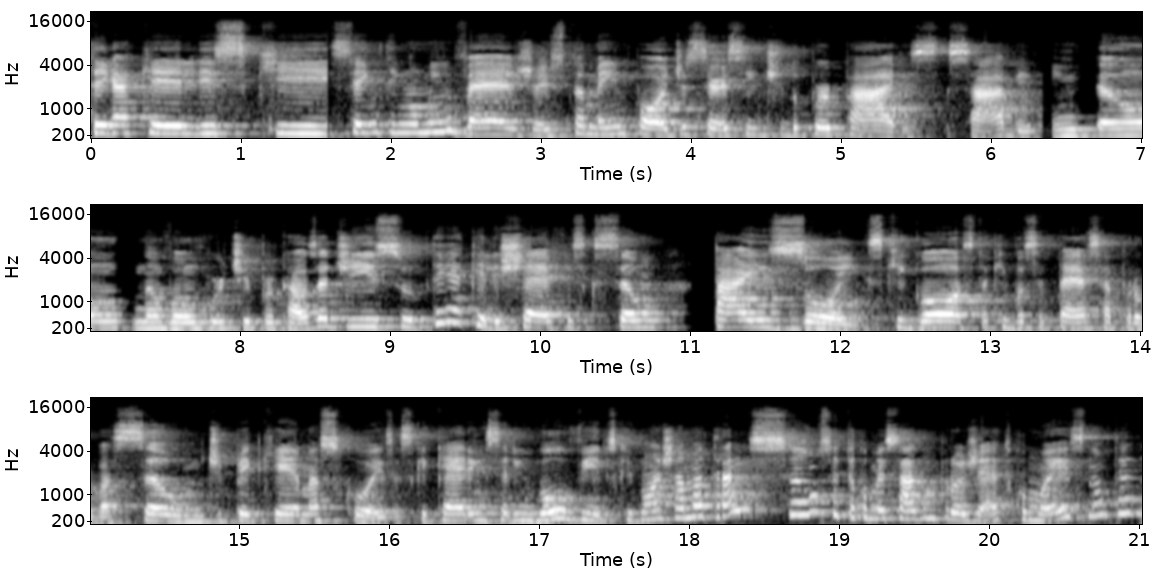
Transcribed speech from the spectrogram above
Tem aqueles que sentem uma inveja, isso também pode ser sentido por pares, sabe? Então não vão curtir por causa disso. Tem aqueles chefes que são paisões, que gosta que você peça aprovação de pequenas coisas, que querem ser envolvidos, que vão achar uma traição você ter começado um projeto como esse, não ter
